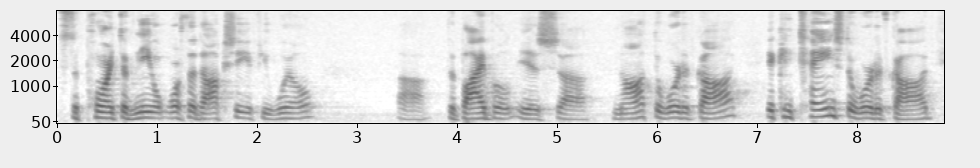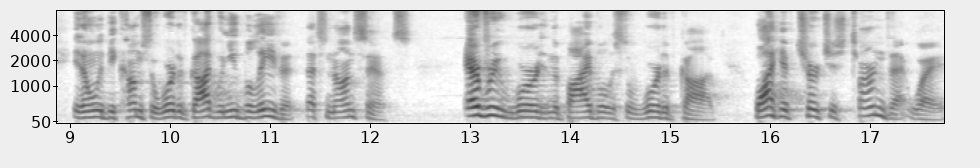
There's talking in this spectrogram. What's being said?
It's the point of neo orthodoxy, if you will. Uh, the Bible is uh, not the Word of God. It contains the Word of God. It only becomes the Word of God when you believe it. That's nonsense. Every word in the Bible is the Word of God. Why have churches turned that way?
